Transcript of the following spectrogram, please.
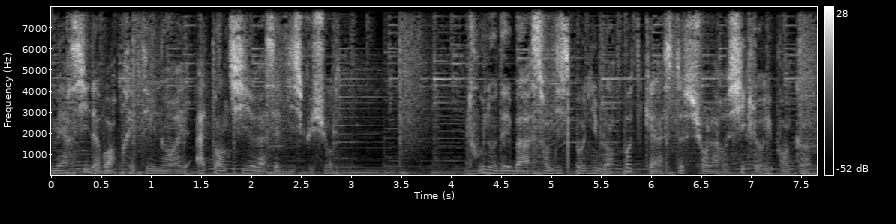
Merci d'avoir prêté une oreille attentive à cette discussion. Tous nos débats sont disponibles en podcast sur larecyclerie.com.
